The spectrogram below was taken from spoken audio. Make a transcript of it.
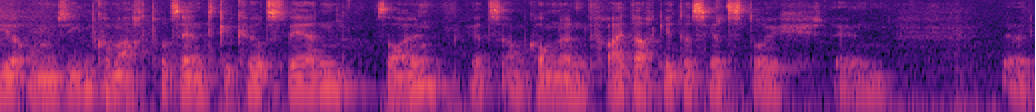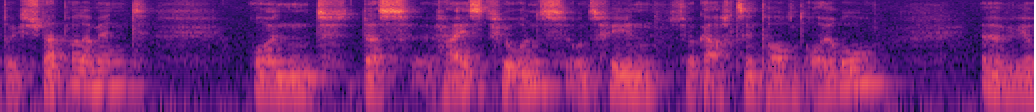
wir um 7,8 Prozent gekürzt werden sollen. Jetzt am kommenden Freitag geht das jetzt durch den durchs Stadtparlament. Und das heißt für uns, uns fehlen ca. 18.000 Euro. Äh, wir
